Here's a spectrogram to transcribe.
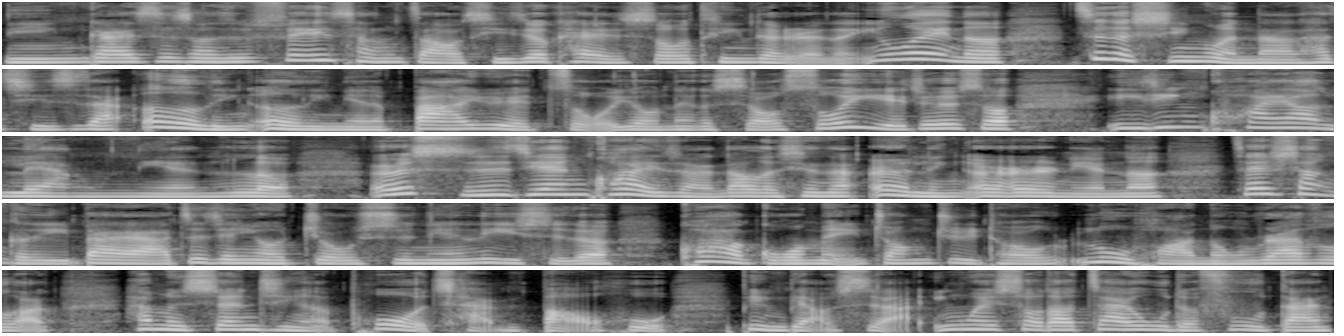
你应该是算是非常早期就开始收听的人了，因为呢，这个新闻呢、它其实在二零二零年的八月左右那个时候，所以也就是说，已经快要两年了。而时间快转到了现在二零二二年呢，在上个礼拜啊，这间有九十年历史的跨国美妆巨头露华浓 Revlon 他们申请了破产保护，并表示啊，因为受到债务的负担、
